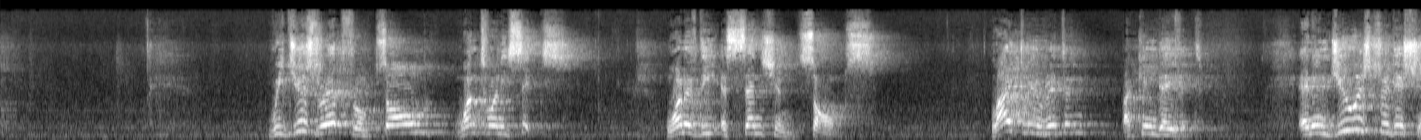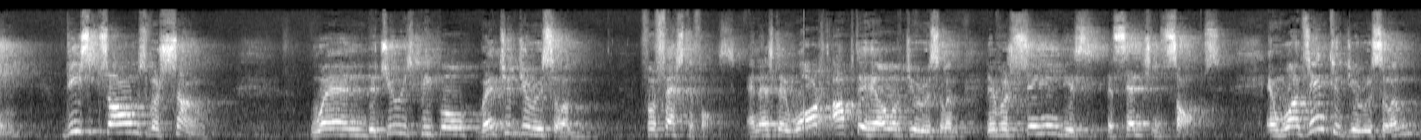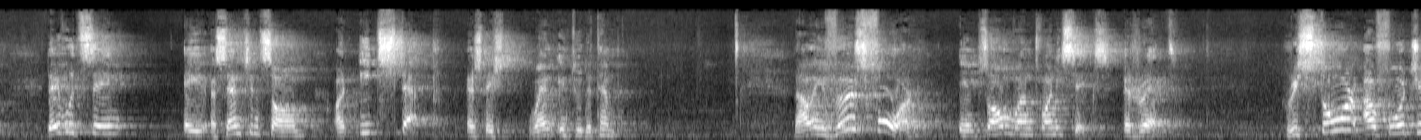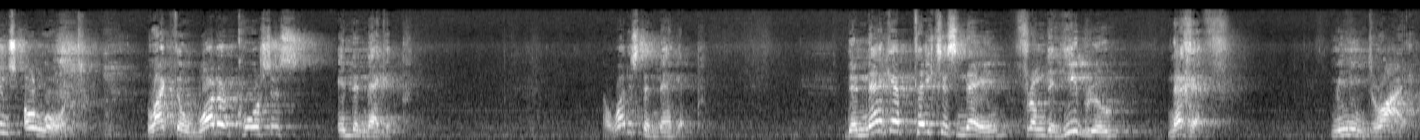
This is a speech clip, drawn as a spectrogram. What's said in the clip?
We just read from Psalm 126, one of the Ascension Psalms, likely written by King David. And in Jewish tradition, these psalms were sung when the Jewish people went to Jerusalem for festivals. And as they walked up the hill of Jerusalem, they were singing these ascension psalms. And once into Jerusalem, they would sing a ascension psalm on each step as they went into the temple. Now, in verse 4 in Psalm 126, it read, Restore our fortunes, O Lord, like the water courses in the Negeb. Now, what is the Negeb? The Negeb takes its name from the Hebrew Negev, meaning dry.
